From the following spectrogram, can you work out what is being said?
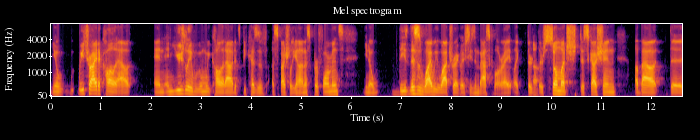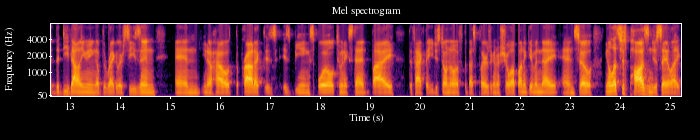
you know we try to call it out, and and usually when we call it out, it's because of a special Giannis performance. You know, these this is why we watch regular season basketball, right? Like there, oh. there's so much discussion about the the devaluing of the regular season and you know how the product is is being spoiled to an extent by the fact that you just don't know if the best players are going to show up on a given night and so you know let's just pause and just say like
